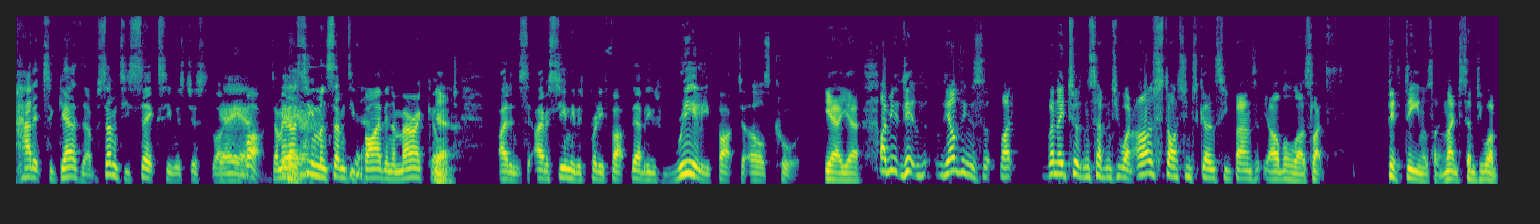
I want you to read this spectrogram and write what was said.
had it together. 76, he was just like Yeah, yeah. fucked. I mean, Yeah, I yeah. assume on 75 in America, Yeah. which I didn't see, I assume he was pretty fucked there, but he was really fucked at Earl's Court. Yeah, yeah. I mean, the, the other thing is that, like, when they toured in 71, I was starting to go and see bands at the Albert Hall. I was like 15 or something, 1971.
